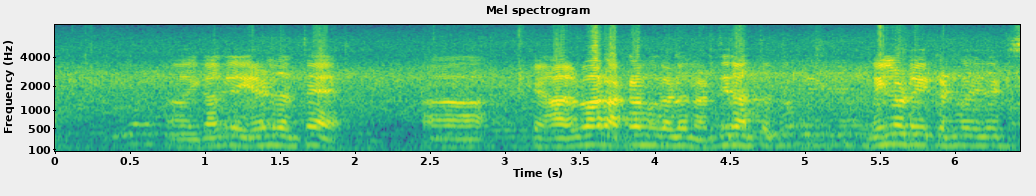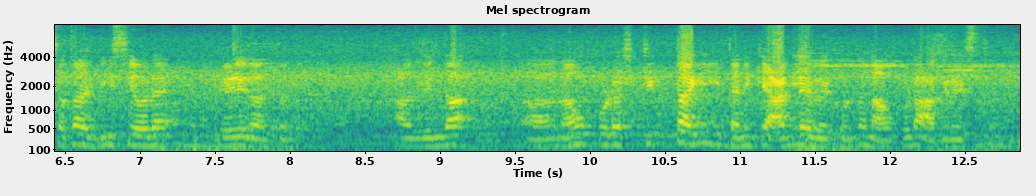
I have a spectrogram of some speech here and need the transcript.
ಈಗಾಗಲೇ ಹೇಳಿದಂತೆ ಹಲವಾರು ಅಕ್ರಮಗಳು ನಡೆದಿರೋಂಥದ್ದು. ಮೇಲ್ನೋಟಕ್ಕೆ ಕಂಡುಬಂದಿದೆ ಸತ ಡಿ ಸಿ ಅವರೇ ಹೇಳಿರೋಂಥದ್ದು. ಆದ್ದರಿಂದ ನಾವು ಕೂಡ ಸ್ಟ್ರಿಕ್ಟಾಗಿ ಈ ತನಿಖೆ ಆಗಲೇಬೇಕು ಅಂತ ನಾವು ಕೂಡ ಆಗ್ರಹಿಸ್ತೇವೆ.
